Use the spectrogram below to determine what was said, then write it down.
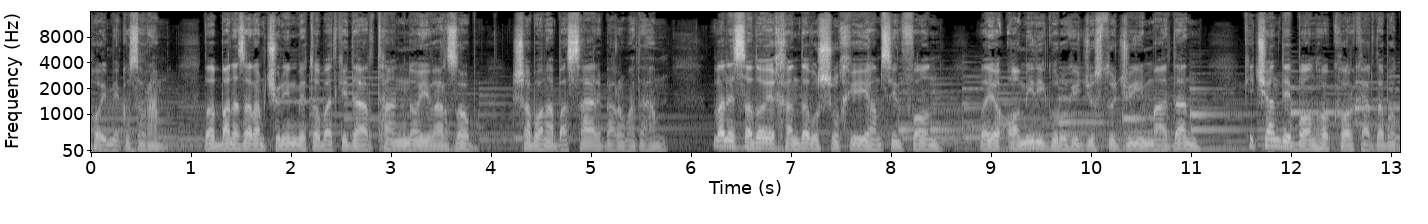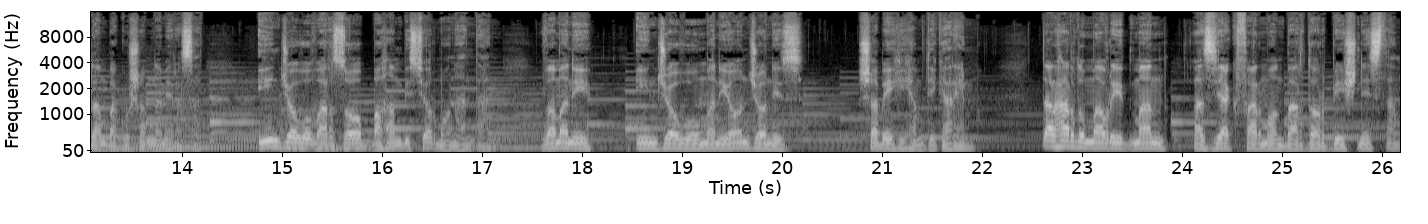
пой мегузорам ва ба назарам чунин метобад ки дар тангнои варзоб шабона ба сайр баромадаам вале садои хандаву шӯхии ҳамсинфон ва ё омири гурӯҳи ҷустуҷӯи маъдан ки чанде ба онҳо кор карда будам ба гӯшам намерасад ин ҷову варзоб ба ҳам бисьёр монанданд ва мани ин ҷову мани он ҷо низ шабеҳи ҳамдигарем дар ҳарду маврид ман аз як фармонбардор беш нестам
